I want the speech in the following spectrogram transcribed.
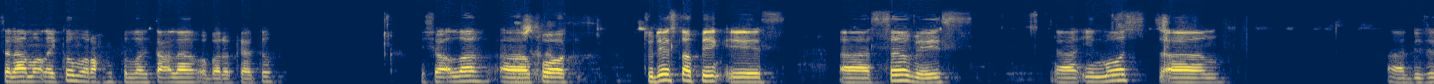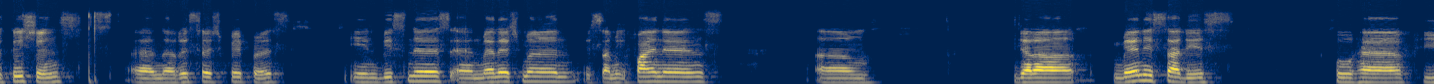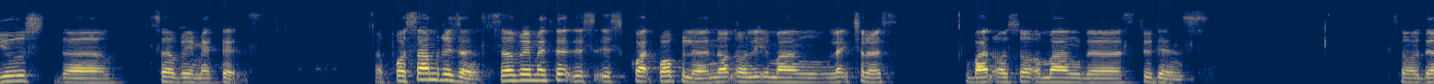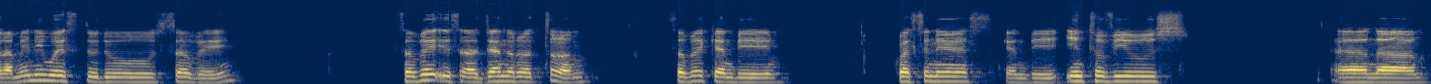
Assalamualaikum warahmatullahi ta'ala wabarakatuh. Inshallah, uh, for today's topic is uh, surveys. Uh, in most um, uh, dissertations and research papers in business and management, Islamic finance, um, there are many studies who have used the survey methods. For some reason, survey method is, is quite popular, not only among lecturers, but also among the students. So there are many ways to do survey. Survey is a general term. Survey can be questionnaires, can be interviews, and um,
